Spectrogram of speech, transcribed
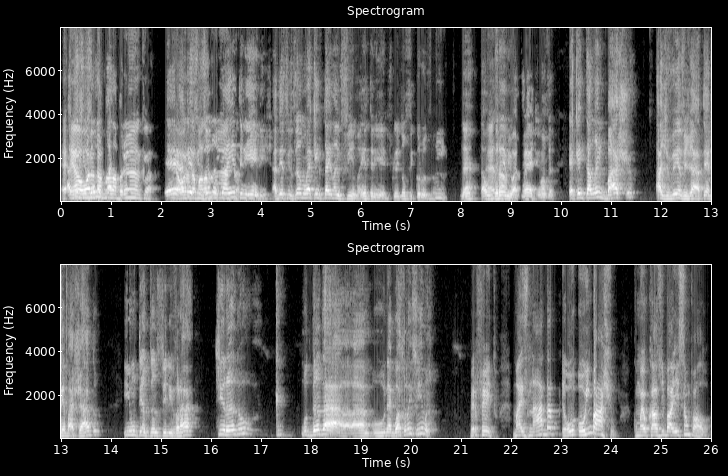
É a, é a hora da tá... mala branca, é, é a, a decisão não está entre eles. A decisão não é quem está lá em cima, entre eles, porque eles não se cruzam. Sim. Né? Está o é, Grêmio, o Atlético, vamos ver. É quem está lá embaixo, às vezes já até rebaixado, e um tentando se livrar, tirando, mudando a, a, o negócio lá em cima. Perfeito. Mas nada, ou, ou embaixo, como é o caso de Bahia e São Paulo.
